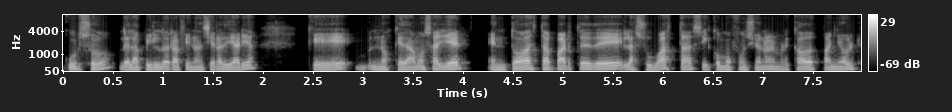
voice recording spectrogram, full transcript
curso de la píldora financiera diaria que nos quedamos ayer en toda esta parte de las subastas y cómo funciona el mercado español,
